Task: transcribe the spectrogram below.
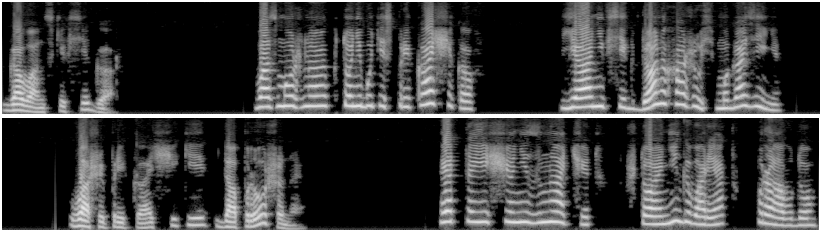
гаванских сигар. Возможно, кто-нибудь из приказчиков? Я не всегда нахожусь в магазине ваши приказчики допрошены. Это еще не значит, что они говорят правду.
